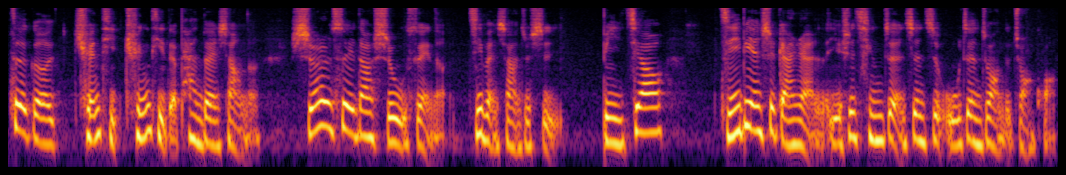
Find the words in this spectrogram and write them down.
这个全体群体的判断上呢，十二岁到十五岁呢，基本上就是比较。即便是感染了，也是轻症甚至无症状的状况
